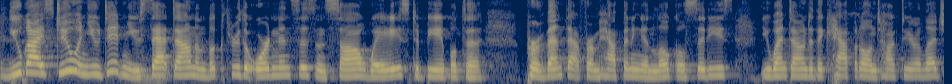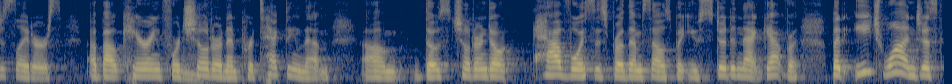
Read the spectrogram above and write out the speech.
you guys do, and you did, and you sat down and looked through the ordinances and saw ways to be able to prevent that from happening in local cities. You went down to the Capitol and talked to your legislators about caring for mm. children and protecting them. Um, those children don't have voices for themselves, but you stood in that gap for. But each one just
